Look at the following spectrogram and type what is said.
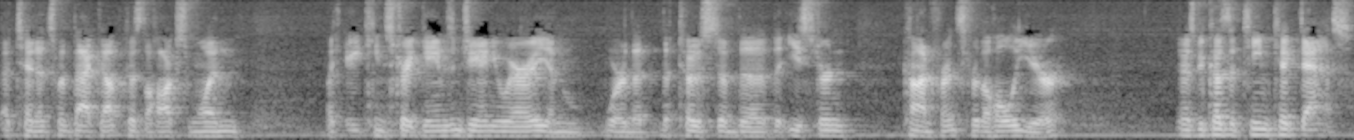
attendance went back up because the Hawks won like 18 straight games in January and were the, the toast of the, the Eastern Conference for the whole year. It was because the team kicked ass.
